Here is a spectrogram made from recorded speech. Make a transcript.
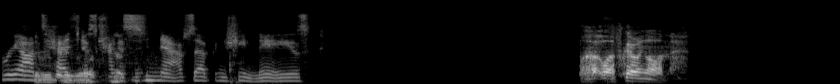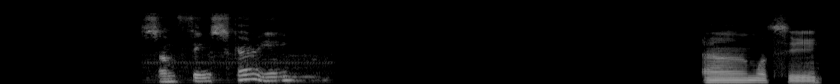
Rion's head just kind of snaps up and she neighs. What's going on? Something scary. Um, let's see.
